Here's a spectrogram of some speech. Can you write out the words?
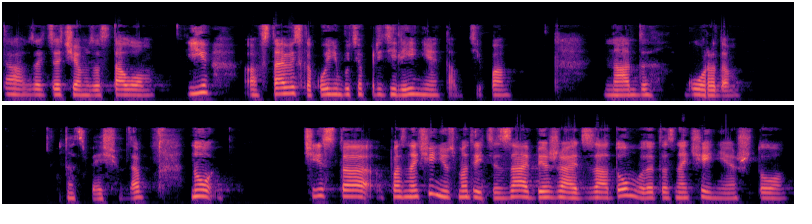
да, зачем за столом, и а, вставить какое-нибудь определение, там, типа над городом, над спящим, да. Но чисто по значению, смотрите, за, бежать, за дом, вот это значение, что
